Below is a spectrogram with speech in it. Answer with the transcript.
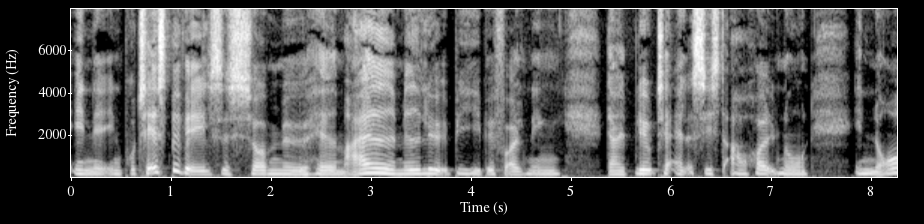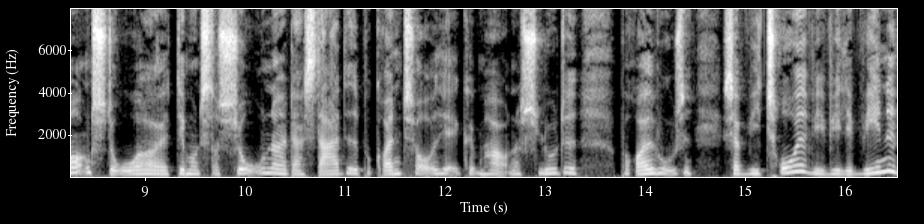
en, øh, en protestbevægelse, som øh, havde meget medløb i befolkningen. Der blev til allersidst afholdt nogle enormt store øh, demonstrationer, der startede på Grøntorvet her i København og sluttede på Rådhuset. Så vi troede, vi ville vinde,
